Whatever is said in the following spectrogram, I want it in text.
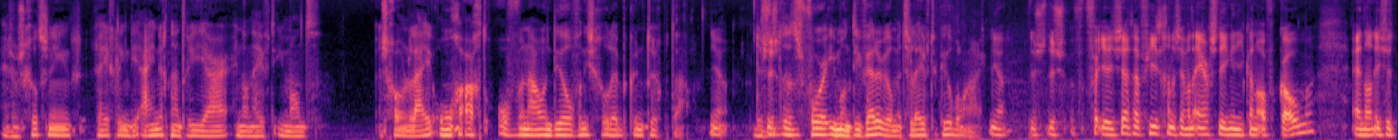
En zo'n schuldsaneringsregeling die eindigt na drie jaar en dan heeft iemand een schone lei, ongeacht of we nou een deel van die schulden hebben kunnen terugbetalen. Ja. Dus, dus, dat is voor iemand die verder wil met zijn leven natuurlijk heel belangrijk. Ja, dus, dus je zegt dat failliet gaan zijn van de ergste dingen die je kan overkomen. En dan is het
